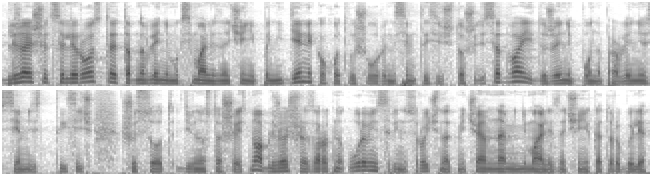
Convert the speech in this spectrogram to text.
Ближайшие цели роста это обновление максимальных значений понедельника, уход выше уровня 7162 и движение по направлению 70696. Ну а ближайший разворотный уровень среднесрочно отмечаем на минимальных значениях, которые были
